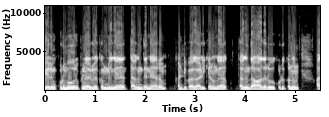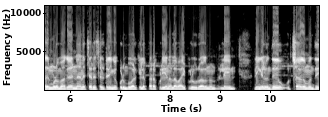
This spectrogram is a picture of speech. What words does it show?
மேலும் குடும்ப உறுப்பினர்களுக்கும் நீங்கள் தகுந்த நேரம் கண்டிப்பாக அளிக்கணுங்க. தகுந்த ஆதரவு கொடுக்கணும். அதன் மூலமாக நினைச்ச ரிசல்ட்டை நீங்கள் குடும்ப வாழ்க்கையில் பெறக்கூடிய நல்ல வாய்ப்புகள் உருவாகும் நண்பர்களே. நீங்கள் வந்து உற்சாகம் வந்து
